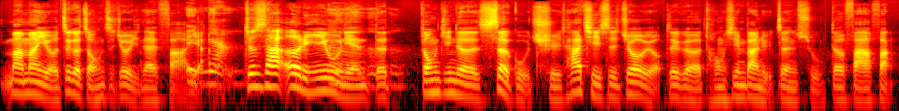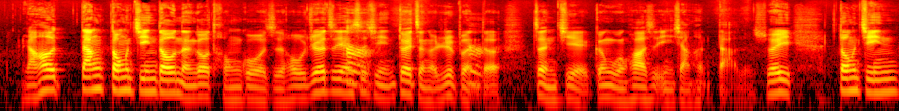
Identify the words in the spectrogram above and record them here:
慢慢有这个种子就已经在发芽，就是它二零一五年的东京的涩谷区，它其实就有这个同性伴侣证书的发放。然后，当东京都能够通过之后，我觉得这件事情对整个日本的政界跟文化是影响很大的。所以，东京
